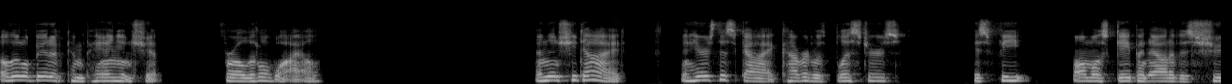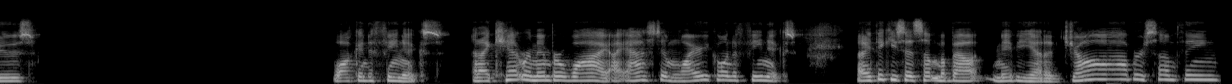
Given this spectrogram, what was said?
a little bit of companionship for a little while. And then she died. And here's this guy covered with blisters, his feet almost gaping out of his shoes, walking to Phoenix. And I can't remember why. I asked him, Why are you going to Phoenix? And I think he said something about maybe he had a job or something.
